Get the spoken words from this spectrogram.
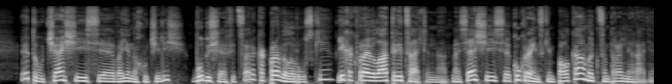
— это учащиеся военных училищ, будущие офицеры, как правило, русские, и, как правило, отрицательно относящиеся к украинским полкам и к Центральной Раде.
